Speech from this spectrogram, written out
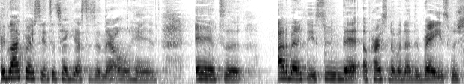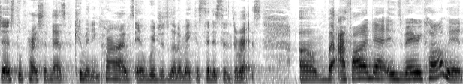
a black person to take justice in their own hands and to automatically assume that a person of another race was just the person that's committing crimes and we're just going to make a citizen's arrest. Um, but I find that it's very common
